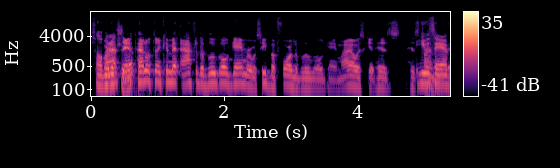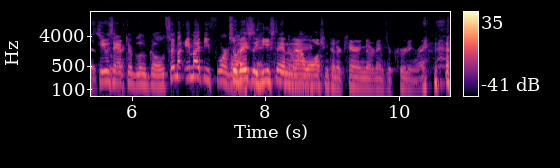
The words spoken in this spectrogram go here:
Sullivan did Sam yep. Pendleton commit after the blue gold game, or was he before the blue gold game? I always get his his. He was after he was correct. after blue gold, so it might, it might be four. so basically, he's standing now. Washington are carrying Notre Dame's recruiting right now.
